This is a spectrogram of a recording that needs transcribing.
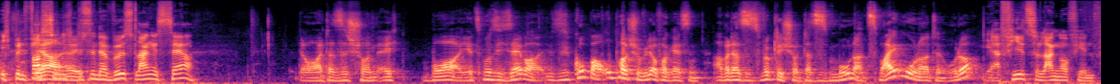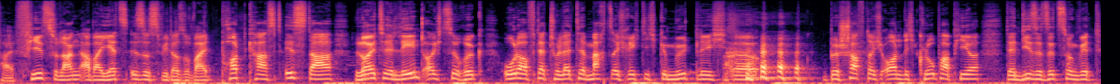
Ich bin fast Ja, schon ein bisschen nervös. Lang ist her. Oh, das ist schon echt. Boah, jetzt muss ich selber. Guck mal, Opa schon wieder vergessen. Aber das ist wirklich schon. Das ist ein Monat, zwei Monate, oder? Ja, viel zu lang auf jeden Fall. Viel zu lang, aber jetzt ist es wieder soweit. Podcast ist da. Leute, lehnt euch zurück oder auf der Toilette, macht's euch richtig gemütlich. Äh, beschafft euch ordentlich Klopapier, denn diese Sitzung wird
